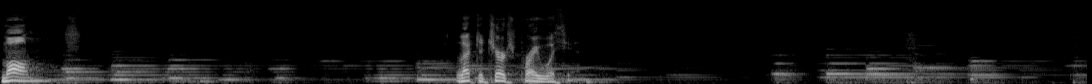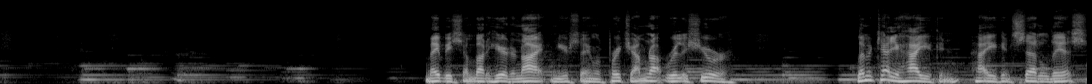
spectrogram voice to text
Come on. Let the church pray with you. Maybe somebody here tonight and you're saying, Well, preacher, I'm not really sure. Let me tell you how you can how you can settle this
